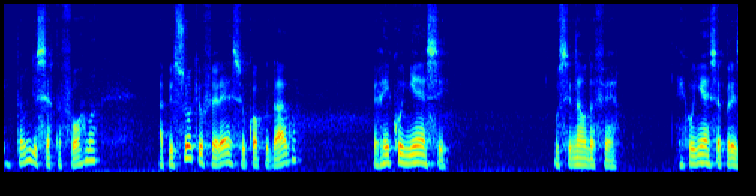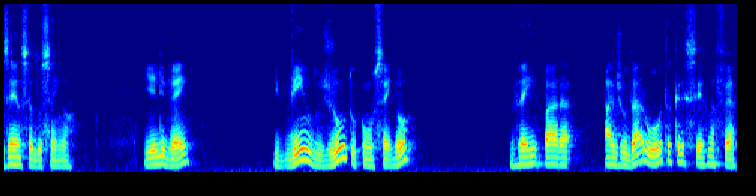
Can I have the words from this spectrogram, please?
Então, de certa forma, a pessoa que oferece o copo d'água reconhece o sinal da fé, reconhece a presença do Senhor. E ele vem, e vindo junto com o Senhor, vem para ajudar o outro a crescer na fé.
